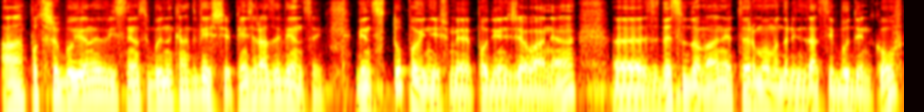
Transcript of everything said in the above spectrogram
a potrzebujemy w istniejących budynkach 200, 5 razy więcej. Więc tu powinniśmy podjąć działania e, zdecydowanie termomodernizacji budynków.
